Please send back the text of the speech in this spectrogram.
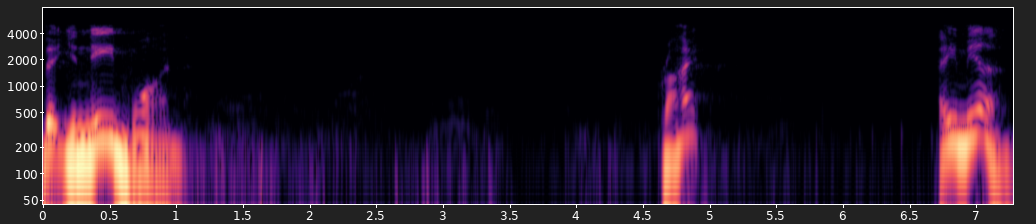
that you need one? Right? Amen.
